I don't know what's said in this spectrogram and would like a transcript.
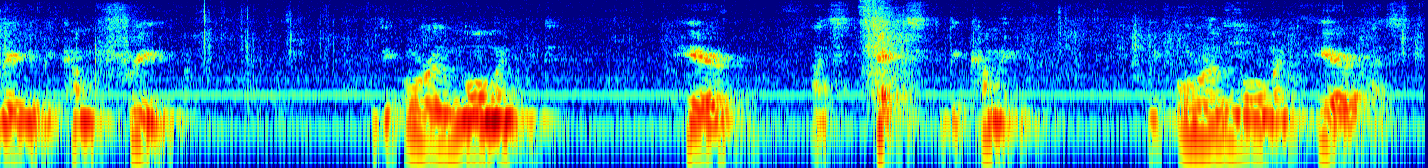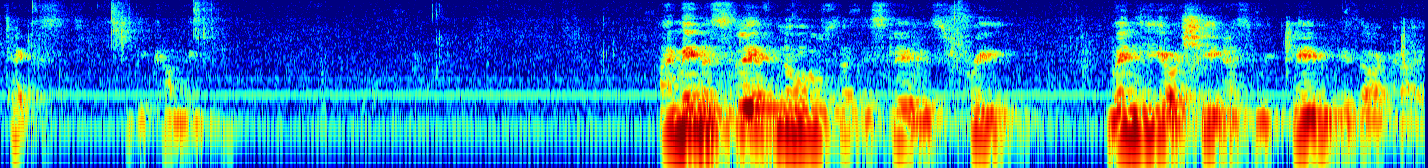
where you become free. The oral moment here as text becoming. The oral moment here as text becoming. I mean, a slave knows that the slave is free when he or she has reclaimed his archives.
